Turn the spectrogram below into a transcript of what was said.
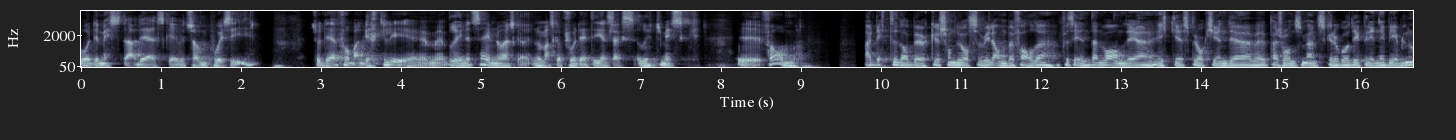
og det meste av det er skrevet som poesi. Så der får man virkelig eh, brynet seg når man skal, når man skal få dette i en slags rytmisk eh, form. Er dette da bøker som du også vil anbefale for sin, den vanlige, ikke språkkyndige personen som ønsker å gå dypere inn i Bibelen?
